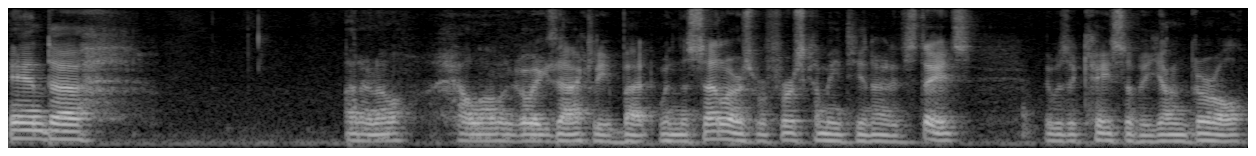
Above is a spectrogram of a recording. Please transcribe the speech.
And uh, I don't know how long ago exactly, but when the settlers were first coming to the United States, there was a case of a young girl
